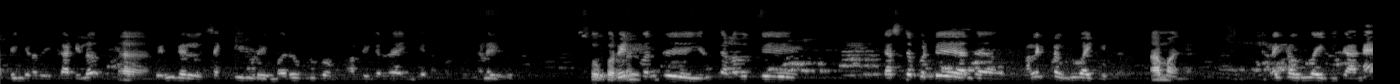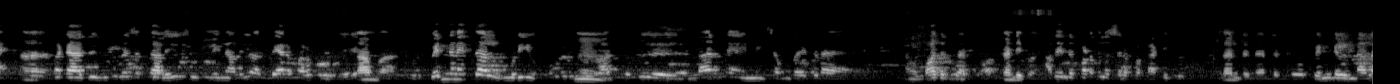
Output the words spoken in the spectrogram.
அப்படிங்கறதை காட்டிலும் பெண்கள் சக்தியினுடைய மறுரூபம் அப்படிங்கறத இங்க நமக்கு நினைவு. சூப்பர். பெண் வந்து எந்த அளவுக்கு கஷ்டப்பட்டு அந்த கலெக்டரை உருவாக்கியிருக்காரு. ஆமாங்க. கலெக்டரை உருவாக்கிட்டாங்க பட் அது விதிவசத்தாலேயும் சூழ்நிலையினாலேயும் அது வேற மாதிரி போகுது. ஆமா. ஒரு பெண் நினைத்தால் முடியும். அது வந்து எல்லாருமே இன்னைக்கு சமுதாயத்துல நம்ம பார்த்துட்டு தான் இருக்கோம். கண்டிப்பா. அதை இந்த படத்துல சிறப்பா காட்டிக்கு நன்றி நன்றி. பெண்கள்னால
